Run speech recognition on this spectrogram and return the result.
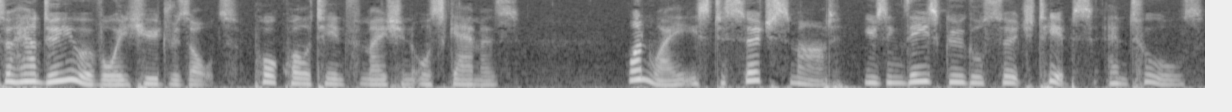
So how do you avoid huge results, poor quality information or scammers? One way is to search smart using these Google search tips and tools.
